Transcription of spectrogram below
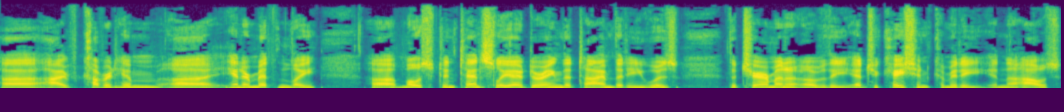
uh, I've covered him uh, intermittently, uh, most intensely during the time that he was the chairman of the Education Committee in the House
